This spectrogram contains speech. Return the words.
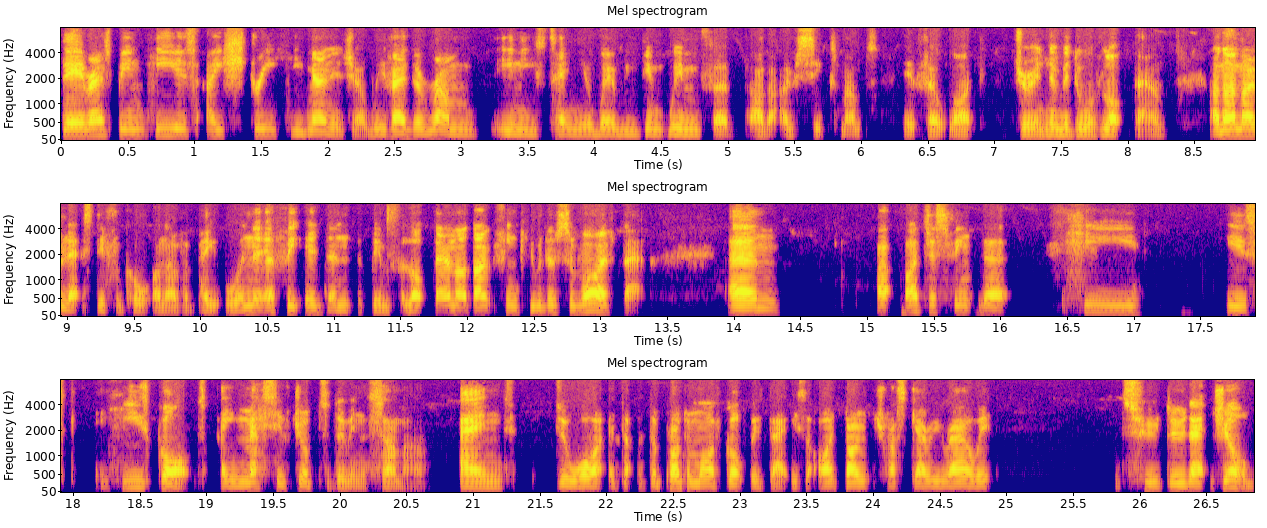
There has been, he is a streaky manager. We've had a run in his tenure where we didn't win for, I don't know, six months, it felt like, during the middle of lockdown. And I know that's difficult on other people. And if it hadn't been for lockdown, I don't think he would have survived that. Um, I, I just think that he is he's got a massive job to do in the summer. And do I? The, the problem I've got with that is that I don't trust Gary Rowett to do that job.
